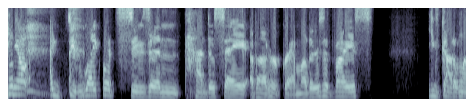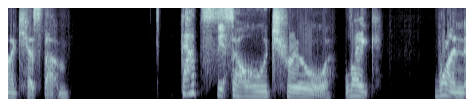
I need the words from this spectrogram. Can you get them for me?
You know, I do like what Susan had to say about her grandmother's advice. You've got to want to kiss them. That's Yeah. so true. Like, one,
